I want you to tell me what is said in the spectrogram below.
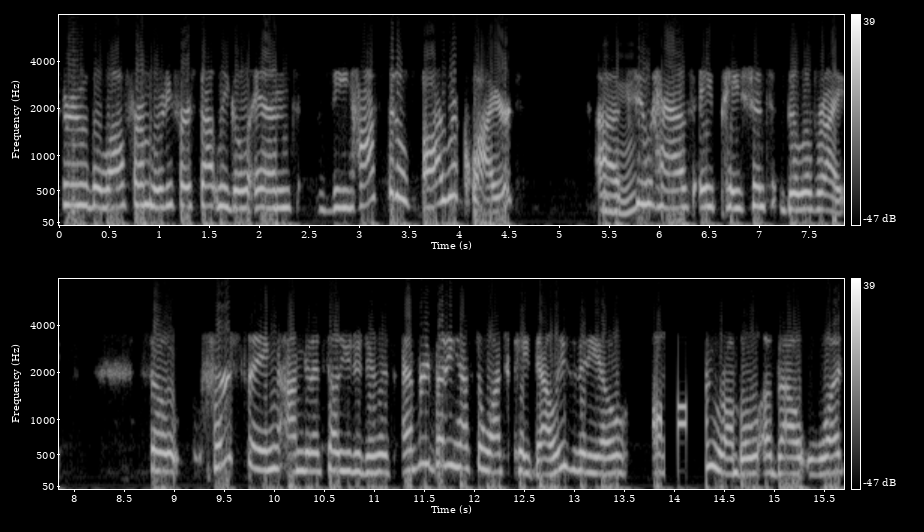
through the law firm libertyfirst.legal, and the hospitals are required uh, to have a patient bill of rights. So, first thing I'm going to tell you to do is everybody has to watch Kate Dalley's video on Rumble about what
